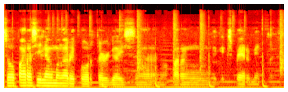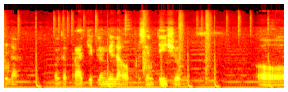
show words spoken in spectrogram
So, para silang mga reporter guys, na ano, parang nag-experiment lang sila. Pagka project lang nila o presentation. O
